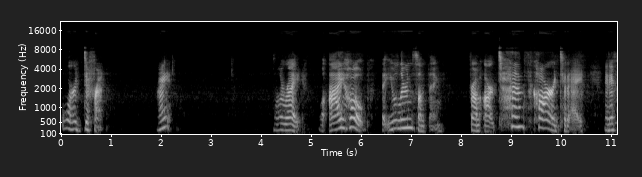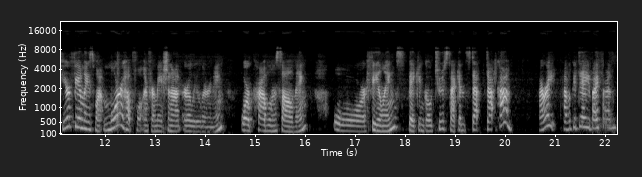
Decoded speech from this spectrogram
or different, right? All right. Well, I hope that you learned something from our 10th card today. And if your families want more helpful information on early learning, or problem solving or feelings, they can go to secondstep.com. All right, have a good day. Bye, friends.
